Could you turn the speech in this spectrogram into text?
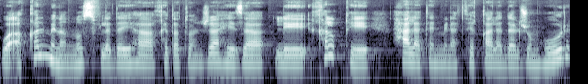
وأقل من النصف لديها خطط جاهزة لخلق حالة من الثقة لدى الجمهور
